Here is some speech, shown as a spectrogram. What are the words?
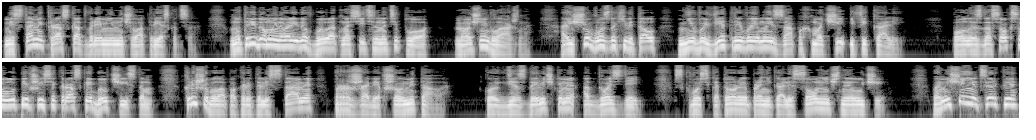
Местами краска от времени начала трескаться. Внутри дома инвалидов было относительно тепло, но очень влажно. А еще в воздухе витал невыветриваемый запах мочи и фекалий. Пол из досок с облупившейся краской был чистым. Крыша была покрыта листами проржавевшего металла. Кое-где с дырочками от гвоздей сквозь которые проникали солнечные лучи. Помещение церкви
